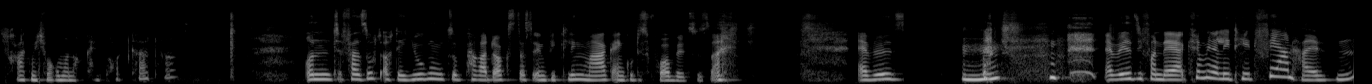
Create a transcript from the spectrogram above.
Ich frage mich, warum er noch keinen Podcast hat. Und versucht auch der Jugend, so paradox das irgendwie klingen mag, ein gutes Vorbild zu sein. Er will sie, mhm. er will sie von der Kriminalität fernhalten,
